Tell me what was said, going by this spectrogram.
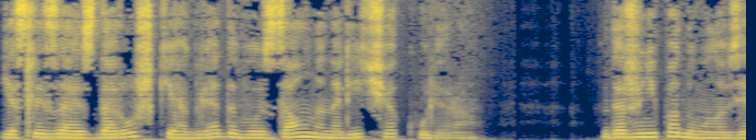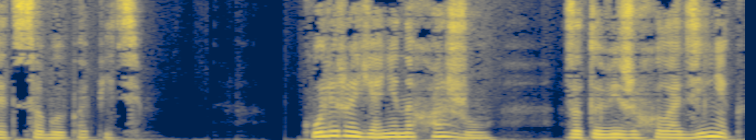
я слезаю с дорожки и оглядываю зал на наличие кулера. Даже не подумала взять с собой попить. Кулера я не нахожу, зато вижу холодильник,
